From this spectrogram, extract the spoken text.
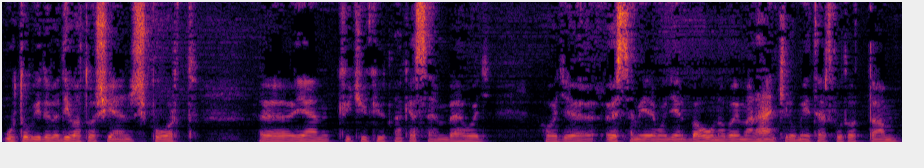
utóbbi időben divatos ilyen sport ilyen kütyük jutnak eszembe, hogy, hogy összemérem, hogy én ebben a hónapban már hány kilométert futottam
